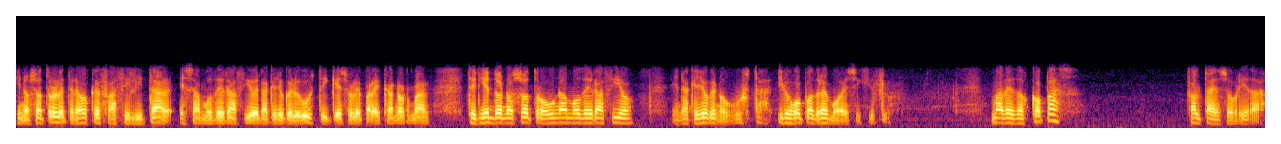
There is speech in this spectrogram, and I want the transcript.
y nosotros le tenemos que facilitar esa moderación en aquello que le guste y que eso le parezca normal, teniendo nosotros una moderación en aquello que nos gusta y luego podremos exigirlo. Más de dos copas, falta de sobriedad.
